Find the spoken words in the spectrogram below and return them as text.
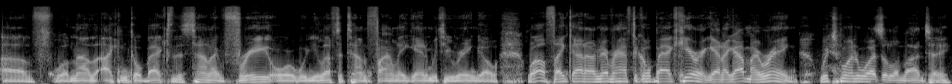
of, well, now that I can go back to this town, I'm free? Or when you left the town finally again with your ring, go, well, thank God I'll never have to go back here again. I got my ring. Which one was it, Lavonte?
